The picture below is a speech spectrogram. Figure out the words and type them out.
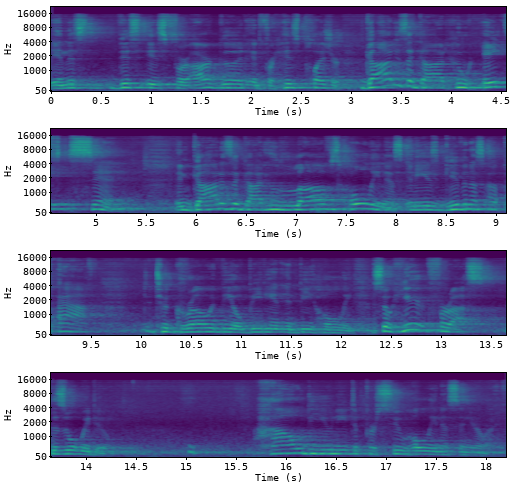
And this, this is for our good and for His pleasure. God is a God who hates sin. And God is a God who loves holiness. And He has given us a path to grow and be obedient and be holy. So, here for us, this is what we do. How do you need to pursue holiness in your life?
